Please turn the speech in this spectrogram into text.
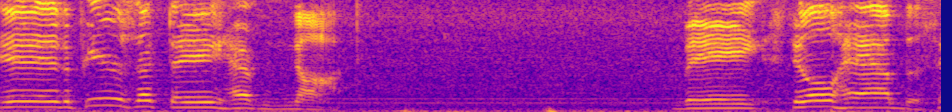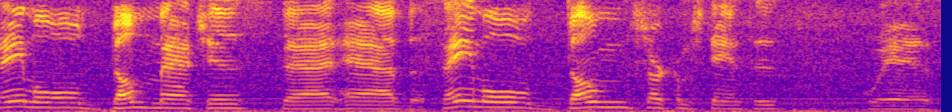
it appears that they have not. They still have the same old dumb matches that have the same old dumb circumstances with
